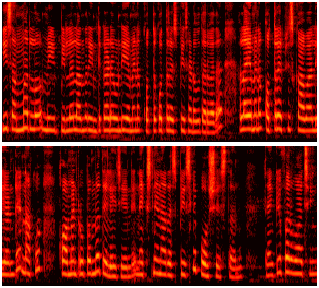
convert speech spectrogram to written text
ఈ సమ్మర్లో మీ పిల్లలందరూ ఇంటికాడే ఉండి ఏమైనా కొత్త కొత్త రెసిపీస్ అడుగుతారు కదా అలా ఏమైనా కొత్త రెసిపీస్ కావాలి అంటే నాకు కామెంట్ రూపంలో తెలియజేయండి నెక్స్ట్ నేను ఆ రెసిపీస్ని పోస్ట్ చేస్తాను. Thank you for watching.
